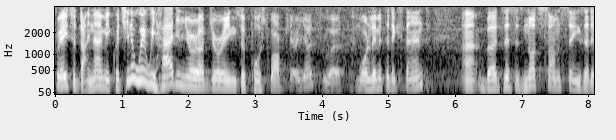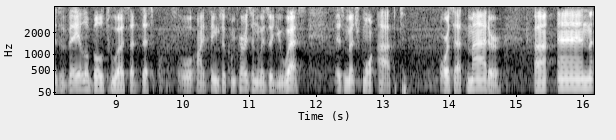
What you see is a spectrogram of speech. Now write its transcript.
creates a dynamic which, in a way, we had in Europe during the post war period to a more limited extent. Uh, but this is not something that is available to us at this point. So I think the comparison with the US is much more apt for that matter. Uh, and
